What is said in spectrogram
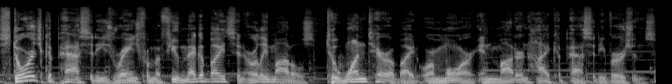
Storage capacities range from a few megabytes in early models to one terabyte or more in modern high-capacity versions.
